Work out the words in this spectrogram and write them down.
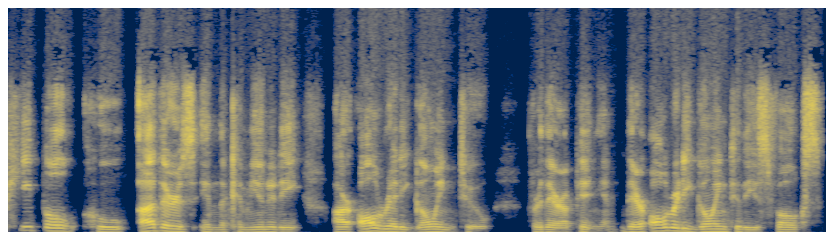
people who others in the community are already going to for their opinion. They're already going to these folks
